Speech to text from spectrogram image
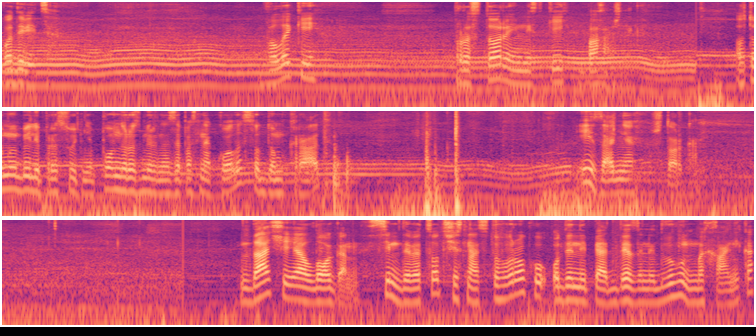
Подивіться. Великий, просторий місткий багажник. Автомобілі присутнє повнорозмірне запасне колесо, домкрат і задня шторка. Dacia Logan 7916 року, 1,5 дизельний двигун, механіка,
